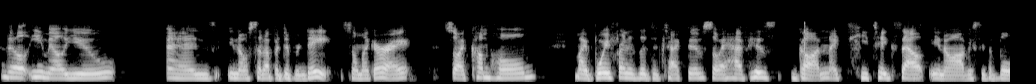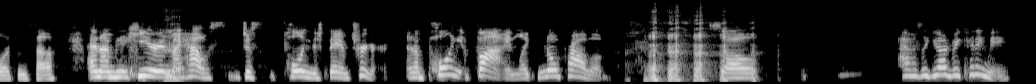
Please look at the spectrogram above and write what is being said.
they'll email you and you know set up a different date. So i'm like all right. So i come home. My boyfriend is a detective so i have his gun. I, he takes out you know obviously the bullets and stuff. And i'm here in yeah. my house just pulling this damn trigger and i'm pulling it fine like no problem. So i was like you gotta be kidding me.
